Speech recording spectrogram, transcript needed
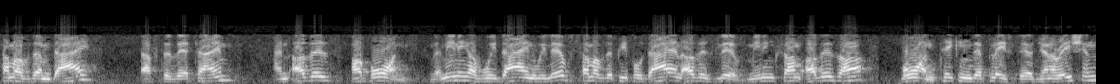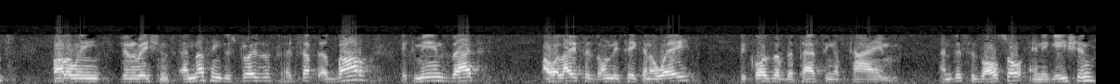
Some of them die after their time, and others are born. The meaning of we die and we live, some of the people die and others live, meaning some others are born, taking their place. They are generations following generations. And nothing destroys us except ad-dahr. It means that our life is only taken away because of the passing of time. And this is also a negation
